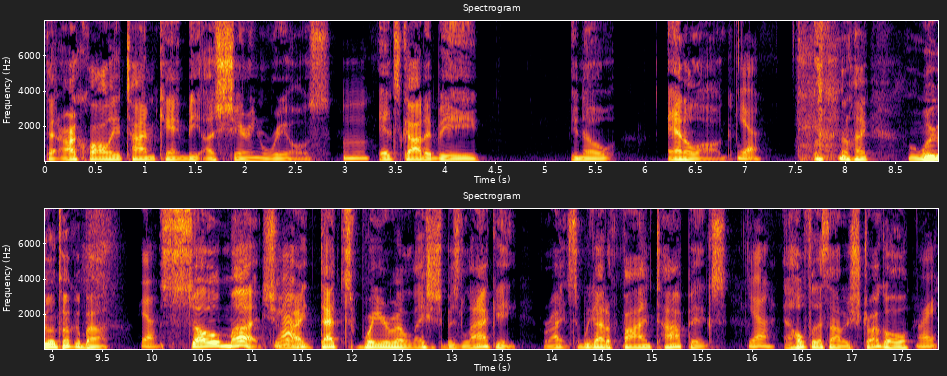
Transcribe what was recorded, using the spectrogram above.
That our quality time can't be us sharing reels. Mm-hmm. It's got to be, you know, analog. Yeah. like, we're going to talk about? Yeah. so much, Yeah. right? That's where your relationship is lacking, right? So we got to find topics, Yeah. and hopefully that's not a struggle. Right.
